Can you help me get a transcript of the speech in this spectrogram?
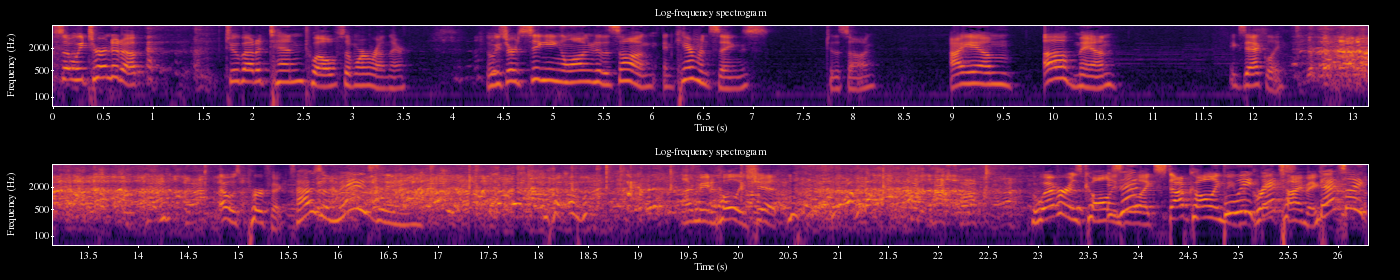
so we turned it up to about a 10, 12, somewhere around there. And we started singing along to the song, and Cameron sings to the song, I am a man. Exactly. that was perfect. That was amazing. I mean, holy shit. Whoever is calling, Is that- like, stop calling me. Wait, great that's, timing. That's like,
